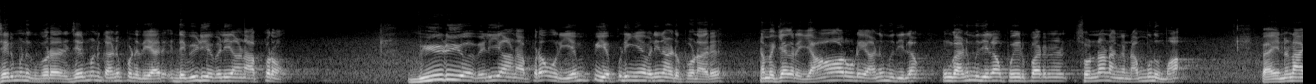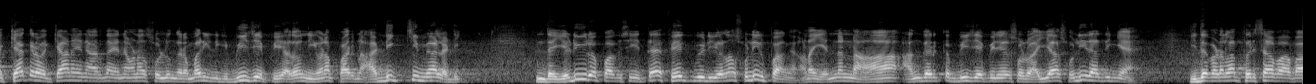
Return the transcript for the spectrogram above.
ஜெர்மனுக்கு போகிறாரு ஜெர்மனுக்கு அனுப்புனது யார்? இந்த வீடியோ வெளியான அப்புறம். வீடியோ வெளியான அப்புறம் ஒரு எம்பி எப்படிங்க வெளிநாடு போனார்? நம்ம கேட்குறோம் யாருடைய அனுமதியெல்லாம் உங்கள் அனுமதியெல்லாம் போயிருப்பாருன்னு சொன்னால் நாங்கள் நம்பணுமா? இப்போ என்னென்னா கேட்குறவன் கேனையனாக இருந்தால் என்ன வேணால் சொல்லுங்கிற மாதிரி இன்றைக்கி பிஜேபி அதாவது நீங்கள் வேணால் பாருங்கள் அடிக்கு மேல் அடி. இந்த எடியூரப்பா விஷயத்தை ஃபேக் வீடியோலாம் சொல்லியிருப்பாங்க. ஆனால் என்னென்னா அங்கே இருக்க பிஜேபி சொல்கிற ஐயா சொல்லிடாதீங்க இதை விடலாம் பெருசாக வா வா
